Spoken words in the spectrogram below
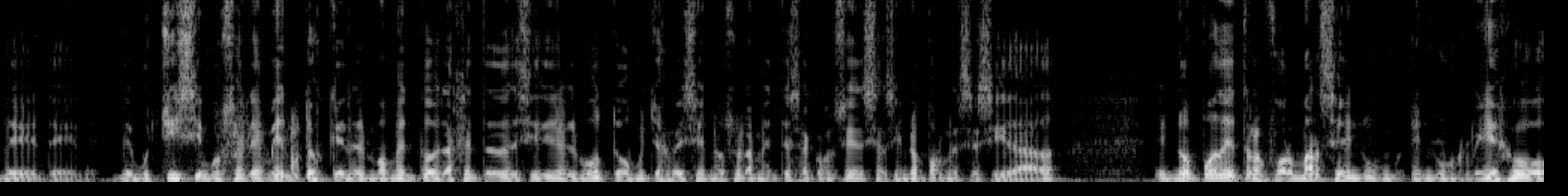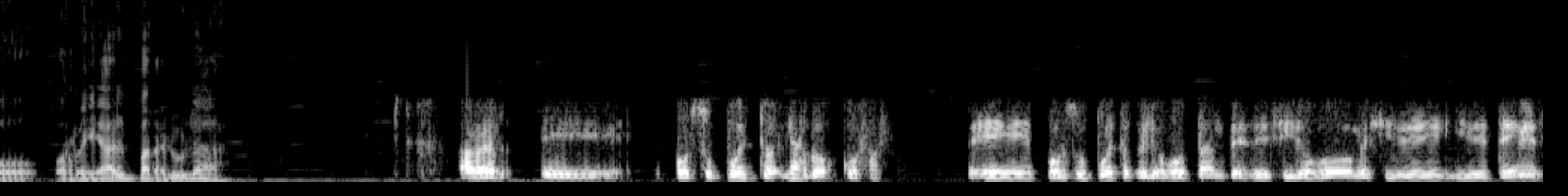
de, de, muchísimos elementos que en el momento de la gente de decidir el voto muchas veces no solamente esa conciencia, sino por necesidad, eh, ¿no puede transformarse en un, en un riesgo real para Lula? A ver, eh, por supuesto, las dos cosas. Eh, por supuesto que los votantes de Ciro Gómez y de, y de Tevez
